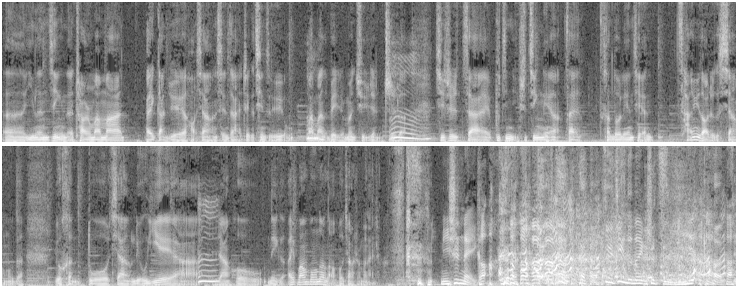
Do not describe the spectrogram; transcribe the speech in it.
呃，伊能静的超人妈妈，哎，感觉好像现在这个亲子游泳慢慢的被人们去认知了。嗯其实，在不仅仅是今年啊，在很多年前参与到这个项目的，有很多像刘烨啊，然后那个哎，汪峰的老婆叫什么来着？你是哪个？最近的那个是子怡。子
